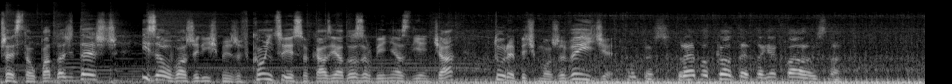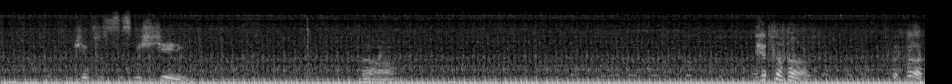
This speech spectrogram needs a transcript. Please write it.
Przestał padać deszcz i zauważyliśmy, że w końcu jest okazja do zrobienia zdjęcia, które być może wyjdzie. Pokaż. Trochę pod kątem, tak jak Paweł tam. Się wszyscy zmieścili. No. Nie to. chodź.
